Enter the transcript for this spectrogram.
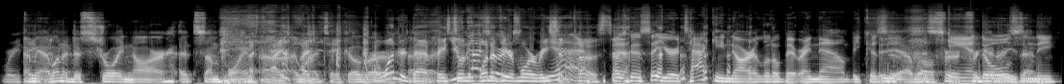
where you I mean, it? I want to destroy NAR at some point. Uh, I, I, want to take over. I wondered that uh, based on one of your more recent yeah, posts. I was going to say you're attacking NAR a little bit right now because of yeah, well, the scandals for, for and the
